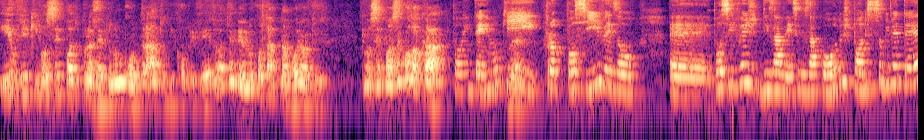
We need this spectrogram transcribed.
e eu vi que você pode, por exemplo, num contrato de compra e venda, ou até mesmo num contrato de namoro, eu acredito, que você possa colocar. põe em termo que pro- possíveis ou é, possíveis desavenças desacordos podem se submeter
